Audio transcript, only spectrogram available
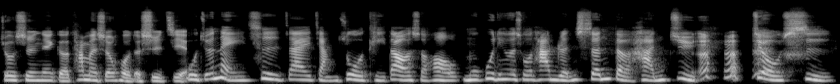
就是那个他们生活的世界。我觉得哪一次在讲座提到的时候，蘑菇一定会说他人生的韩剧就是。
